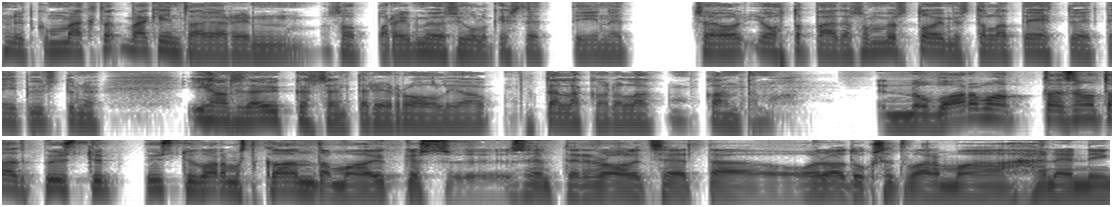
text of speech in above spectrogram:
nyt kun McIntyren soppari myös julkistettiin, että se on, johtopäätös on myös toimistolla tehty, että ei pystynyt ihan sitä ykkössentterin roolia tällä kaudella kantamaan. No varmaan, tai sanotaan, että pystyy pysty varmasti kantamaan ykkössentterin roolit. Se, että odotukset varmaan hänen niin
